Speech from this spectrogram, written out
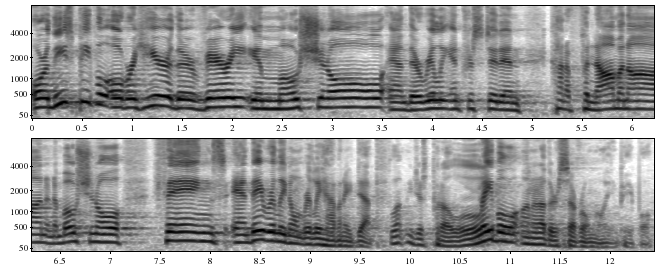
Or these people over here, they're very emotional and they're really interested in kind of phenomenon and emotional things, and they really don't really have any depth. Let me just put a label on another several million people.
